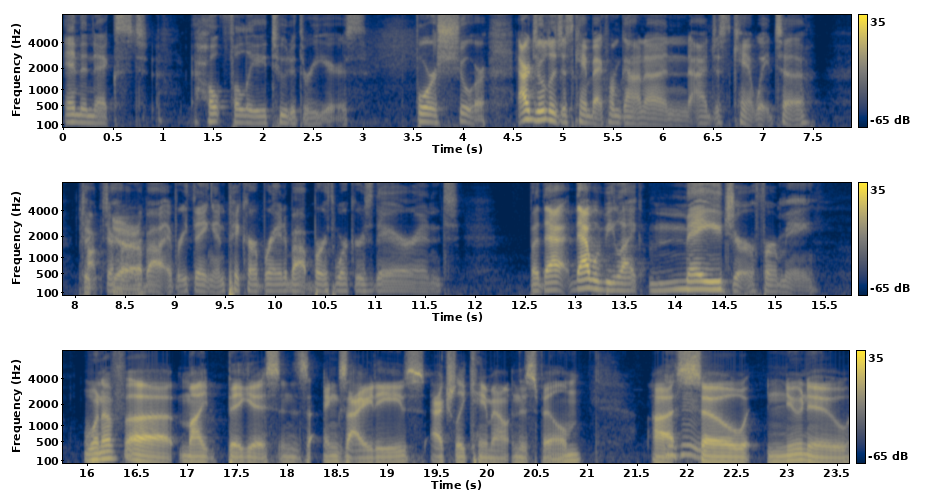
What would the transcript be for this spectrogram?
in the next, hopefully, two to three years, for sure. Our doula just came back from Ghana, and I just can't wait to talk to her yeah. about everything and pick her brain about birth workers there. And but that that would be like major for me. One of uh, my biggest anxieties actually came out in this film. Uh, Mm-hmm. So Nunu,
